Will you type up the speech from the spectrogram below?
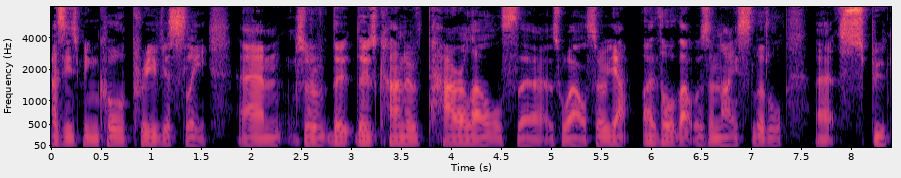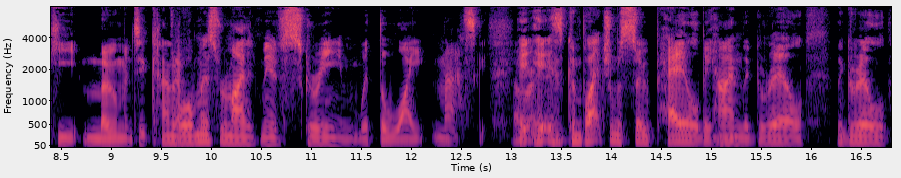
as he's been called previously. Um, sort of th- those kind of parallels there as well. So yeah, I thought that was a nice little uh, spooky moment. It kind of almost reminded me of Scream with the white mask. Hi- His complexion was so pale behind the grill. The grill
